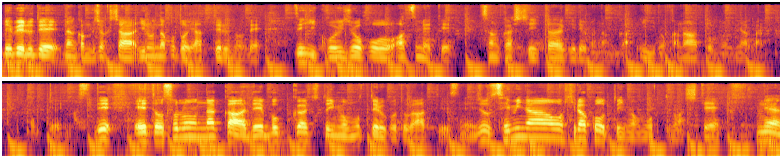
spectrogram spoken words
レベルでなんかむちゃくちゃいろんなことをやってるのでぜひこういう情報を集めて参加していただければなんかいいのかなと思いながら。やっております。で、えーと、その中で僕がちょっと今思ってることがあってですねちょっとセミナーを開こうと今思ってまして、ね、あ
